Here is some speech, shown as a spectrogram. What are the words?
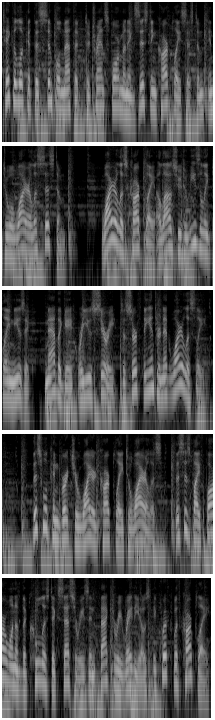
Take a look at this simple method to transform an existing CarPlay system into a wireless system. Wireless CarPlay allows you to easily play music, navigate or use Siri to surf the internet wirelessly. This will convert your wired CarPlay to wireless. This is by far one of the coolest accessories in factory radios equipped with CarPlay.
